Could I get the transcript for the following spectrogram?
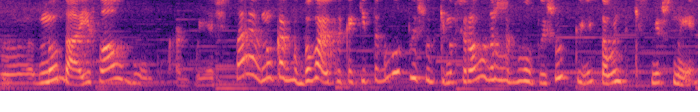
Ну да, и слава богу, как бы я считаю. Ну, как бы бывают и какие-то глупые шутки, но все равно даже глупые шутки у них довольно-таки смешные.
